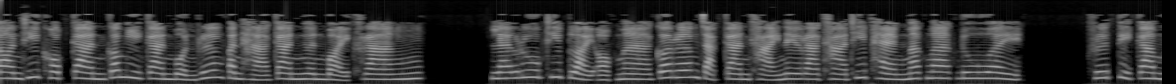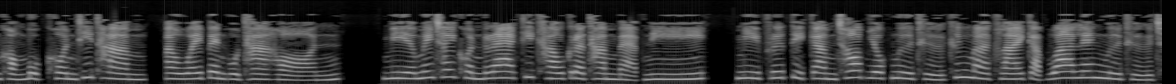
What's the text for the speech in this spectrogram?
ตอนที่คบกันก็มีการบ่นเรื่องปัญหาการเงินบ่อยครั้ง และรูปที่ปล่อยออกมาก็เริ่มจากการขายในราคาที่แพงมากๆด้วย พฤติกรรมของบุคคลที่ทำเอาไว้เป็นอุทาหรณ์เบียร์ไม่ใช่คนแรกที่เขากระทำแบบนี้ มีพฤติกรรมชอบยกมือถือขึ้นมาคล้ายกับว่าเล่นมือถือเ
